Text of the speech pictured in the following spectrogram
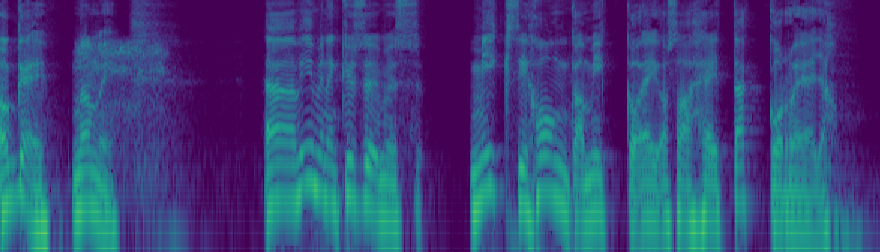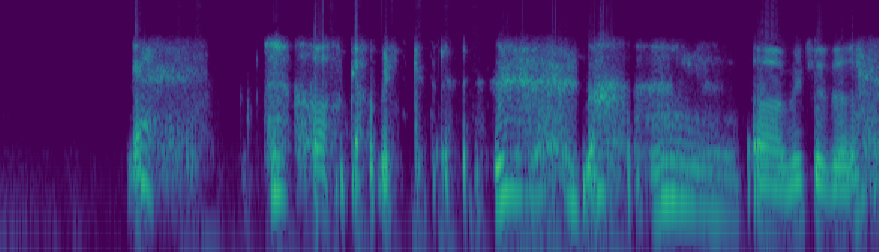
Okei, okay, no niin. Ää, viimeinen kysymys. Miksi Honka Mikko ei osaa heittää koreja? Mikko. No, oh, miksi se...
